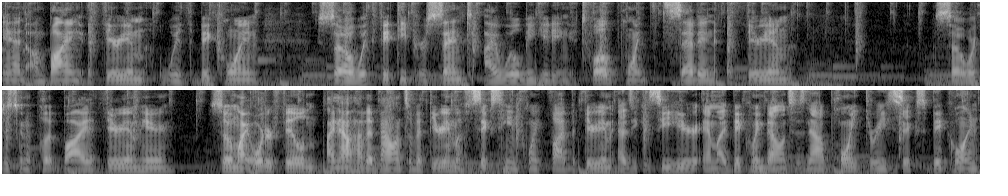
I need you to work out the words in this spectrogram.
And I'm buying Ethereum with Bitcoin. So with 50%, I will be getting 12.7 Ethereum. So we're just gonna put buy Ethereum here. So my order filled, I now have a balance of Ethereum of 16.5 Ethereum as you can see here, and my Bitcoin balance is now 0.36 Bitcoin.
